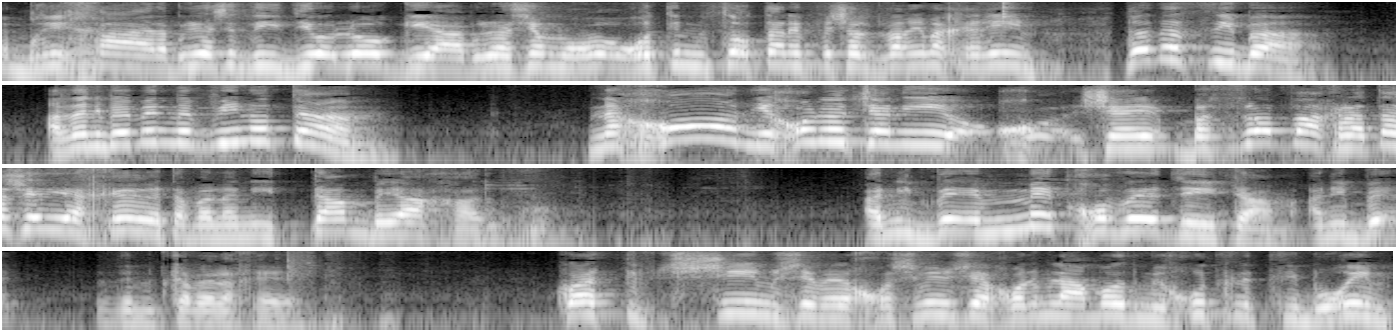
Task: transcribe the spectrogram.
בריחה, אלא בגלל שזה אידיאולוגיה, בגלל שהם רוצים למסור את הנפש על דברים אחרים. זאת הסיבה. אז אני באמת מבין אותם. נכון, יכול להיות שאני, שבסוף ההחלטה שלי אחרת, אבל אני איתם ביחד. אני באמת חווה את זה איתם. אני ב... זה מתקבל אחרת. כל הטיפשים שחושבים שיכולים לעמוד מחוץ לציבורים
